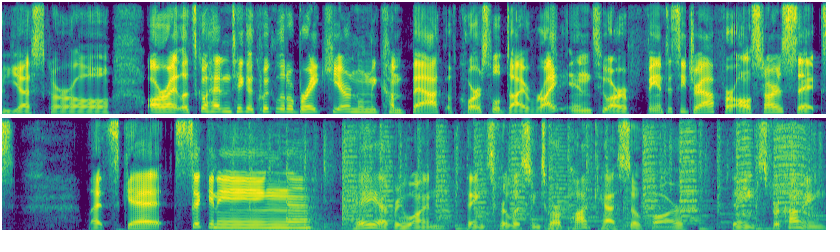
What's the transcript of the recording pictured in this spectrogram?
Yes, girl. All right, let's go ahead and take a quick little break here. And when we come back, of course, we'll dive right into our fantasy draft for All Stars 6. Let's get sickening. Hey, everyone. Thanks for listening to our podcast so far. Thanks for coming.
